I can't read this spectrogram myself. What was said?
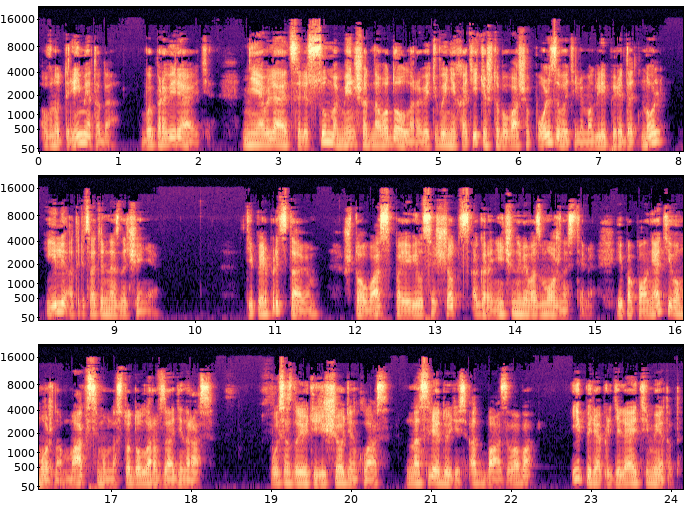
Внутри метода вы проверяете, не является ли сумма меньше 1 доллара, ведь вы не хотите, чтобы ваши пользователи могли передать 0 или отрицательное значение. Теперь представим, что у вас появился счет с ограниченными возможностями, и пополнять его можно максимум на 100 долларов за один раз. Вы создаете еще один класс, наследуетесь от базового и переопределяете метод,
